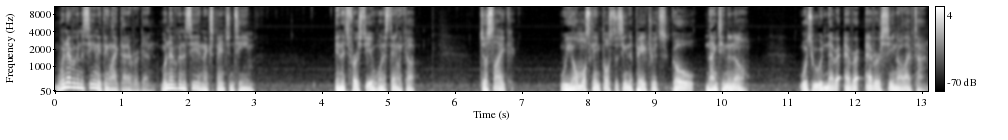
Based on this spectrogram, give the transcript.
we're never going to see anything like that ever again. We're never going to see an expansion team in its first year win a Stanley Cup. Just like we almost came close to seeing the Patriots go 19 0, which we would never, ever, ever see in our lifetime.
